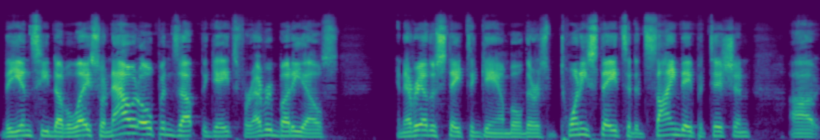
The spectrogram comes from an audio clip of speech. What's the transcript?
the NCAA. So now it opens up the gates for everybody else in every other state to gamble. There's 20 states that had signed a petition. Uh,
